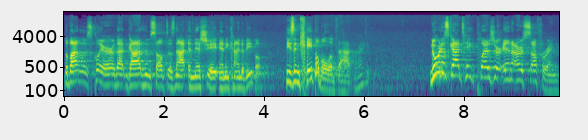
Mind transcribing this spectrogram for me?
The Bible is clear that God himself does not initiate any kind of evil. He's incapable of that, right? Nor does God take pleasure in our suffering.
